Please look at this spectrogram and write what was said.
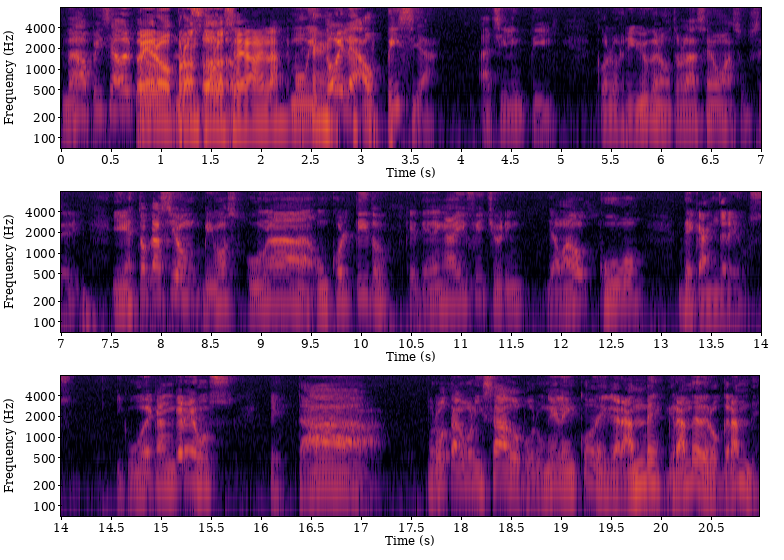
no es auspiciador, pero, Pero pronto lo será, ¿verdad? Movito le auspicia a Chilling TV con los reviews que nosotros le hacemos a su serie. Y en esta ocasión vimos una, un cortito que tienen ahí featuring llamado Cubo de Cangrejos. Y Cubo de Cangrejos está protagonizado por un elenco de grandes, grandes de los grandes.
